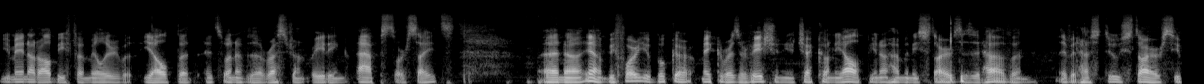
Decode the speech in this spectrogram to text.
you may not all be familiar with Yelp, but it's one of the restaurant rating apps or sites. And uh, yeah, before you book a make a reservation, you check on Yelp. You know how many stars does it have, and if it has two stars, you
